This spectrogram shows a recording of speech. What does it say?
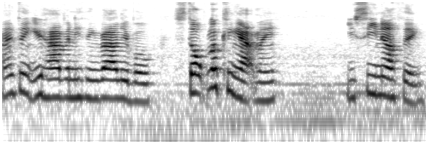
I don't think you have anything valuable. Stop looking at me. You see nothing.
